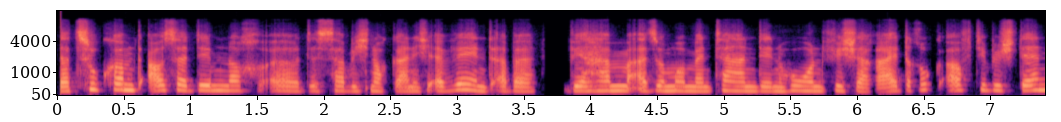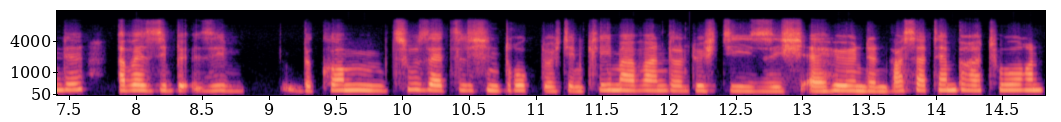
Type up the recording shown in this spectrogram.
Dazu kommt außerdem noch, äh, das habe ich noch gar nicht erwähnt, aber wir haben also momentan den hohen Fischereidruck auf die Bestände, aber sie, sie bekommen zusätzlichen Druck durch den Klimawandel, durch die sich erhöhenden Wassertemperaturen.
